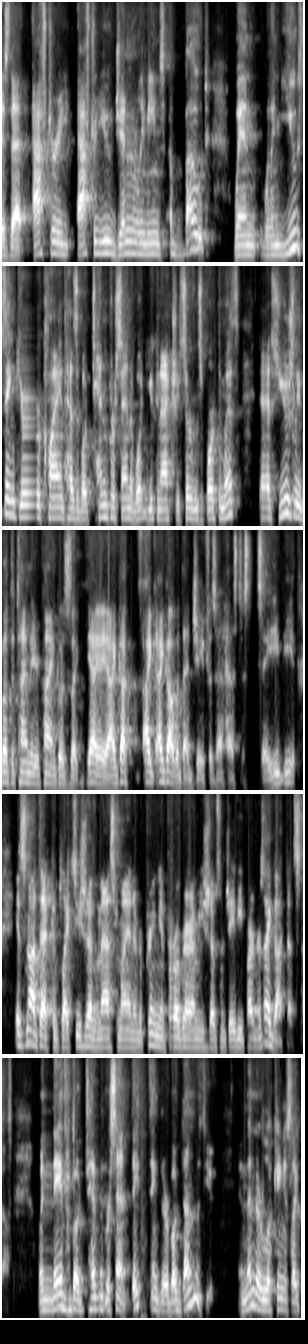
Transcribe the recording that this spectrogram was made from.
is that after after you generally means about when when you think your client has about 10% of what you can actually serve and support them with that's usually about the time that your client goes like yeah yeah i got i, I got what that jay Fiset has to say. He, he, it's not that complex. You should have a mastermind and a premium program. You should have some jv partners. I got that stuff. When they have about 10% they think they're about done with you. And then they're looking it's like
